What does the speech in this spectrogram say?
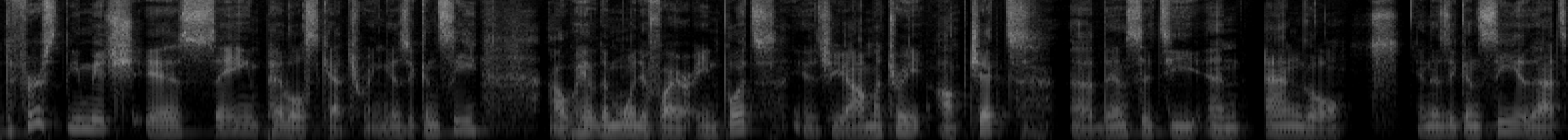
the first image is saying pebble scattering. As you can see, uh, we have the modifier inputs, geometry, object, uh, density, and angle. And as you can see that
